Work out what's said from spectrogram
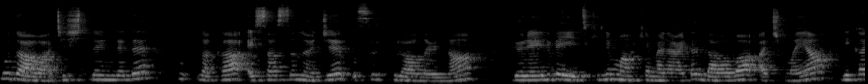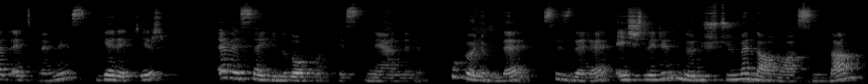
bu dava çeşitlerinde de mutlaka esasdan önce usul kurallarına, görevli ve yetkili mahkemelerde dava açmaya dikkat etmemiz gerekir. Evet sevgili Law Podcast dinleyenleri. Bu bölümde sizlere eşlerin dönüştürme davasından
